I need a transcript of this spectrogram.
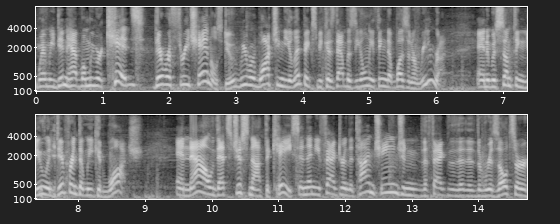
When we didn't have, when we were kids, there were three channels, dude. We were watching the Olympics because that was the only thing that wasn't a rerun. And it was something new and different that we could watch. And now that's just not the case. And then you factor in the time change and the fact that the, the, results are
